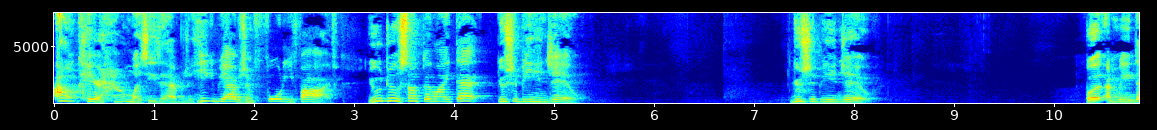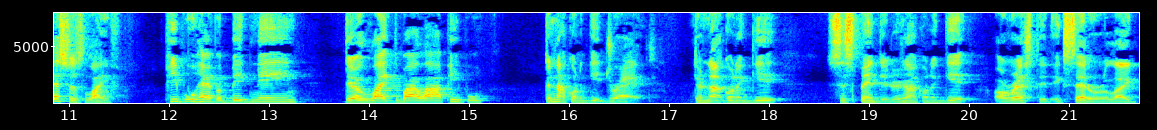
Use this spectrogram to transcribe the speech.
I don't care how much he's averaging. He could be averaging 45. You do something like that, you should be in jail. You should be in jail. But I mean, that's just life. People have a big name, they're liked by a lot of people, they're not going to get dragged. They're not going to get suspended. They're not going to get arrested, etc. Like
